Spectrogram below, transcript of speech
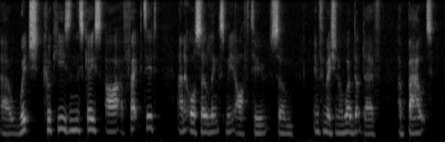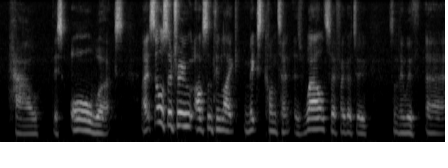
uh, which cookies in this case are affected and it also links me off to some information on web.dev about how this all works. Uh, it's also true of something like mixed content as well. So if I go to something with uh,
